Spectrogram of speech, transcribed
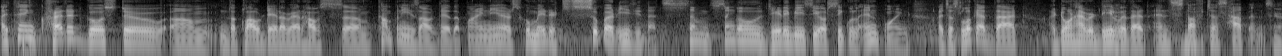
I think credit goes to um, the cloud data warehouse um, companies out there, the pioneers, who made it super easy. That sim- single JDBC or SQL endpoint, I just look at that, I don't have a deal with that, and stuff just happens. Yeah.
